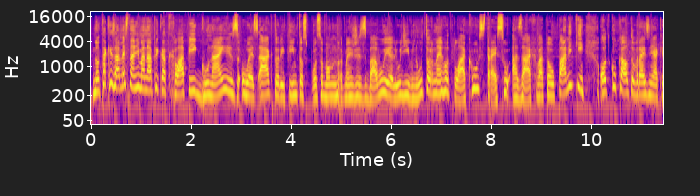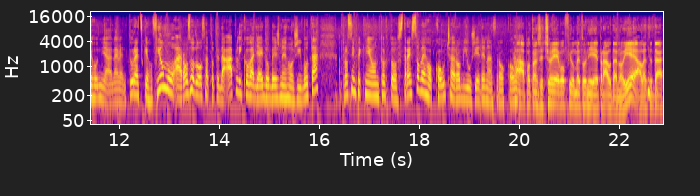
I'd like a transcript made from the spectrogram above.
No také zamestnanie má napríklad chlapík Gunaj z USA, ktorý týmto spôsobom normálne, že zbavuje ľudí vnútorného tlaku, stresu a záchvatov paniky. Odkúkal to vraj z nejakého, ja neviem, tureckého filmu a rozhodol sa to teda aplikovať aj do bežného života. A prosím pekne, on tohto stresového kouča robí už 11 rokov. A potom, že čo je vo filme, to nie je pravda. No je, ale teda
